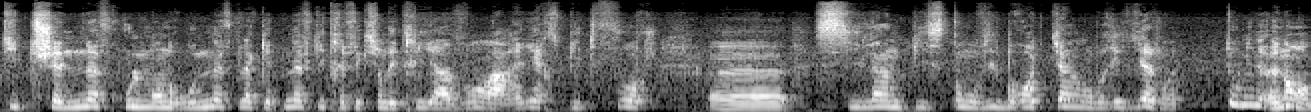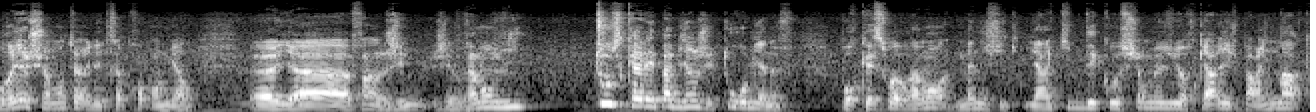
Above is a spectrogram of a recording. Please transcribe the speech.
kit chaîne neuf, roulement de roue neuf, plaquettes neuf, kit réflexion des trilles avant, arrière, speed fourche, euh, cylindre, piston, vilebrequin, embrayage, on a tout mis. Euh, non, embrayage, je suis un menteur, il est très propre, on le garde. Il y a, j'ai vraiment mis tout ce qui allait pas bien, j'ai tout remis à neuf pour qu'elle soit vraiment magnifique. Il y a un kit déco sur mesure qui arrive par une marque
